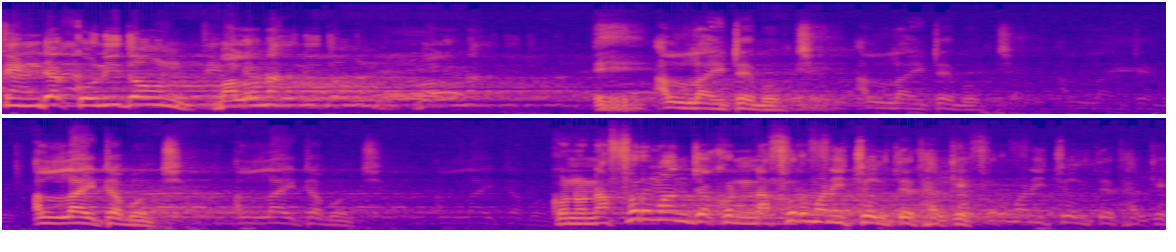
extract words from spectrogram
তিনটা কনি দন ভালো না? এ আল্লাহ এটাই বলছে। আল্লাহ এটাই বলছে। আল্লাহ এটা বলছে। আল্লাহ এটা বলছে। কোন নাফরমান যখন নাফরমানি চলতে থাকে চলতে থাকে।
